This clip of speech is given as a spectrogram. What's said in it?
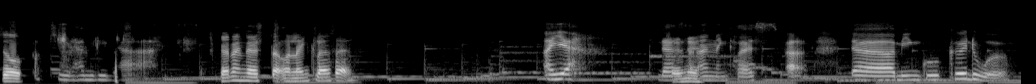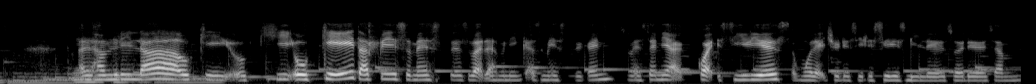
So Okay, Alhamdulillah. sekarang dah start online class kan Ah ya. Yeah. Dah Macam start mana? online class. Ah, dah minggu kedua. Hmm, Alhamdulillah. Okay, okay, okay. Tapi semester sebab dah meningkat semester kan. Semester ni quite serious. Semua lecture dia serius-serius gila. So dia macam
